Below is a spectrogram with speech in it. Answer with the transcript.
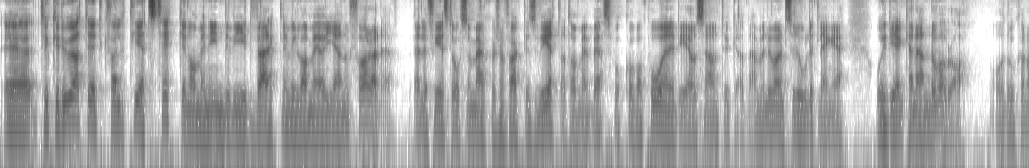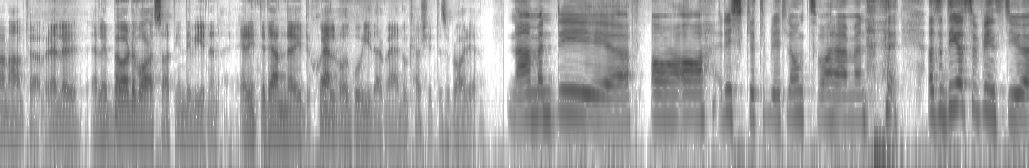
Eh, tycker du att det är ett kvalitetstecken om en individ verkligen vill vara med och genomföra det? Eller finns det också människor som faktiskt vet att de är bäst på att komma på en idé och sen tycker att Nej, men det var inte så roligt längre och idén kan ändå vara bra? Och då kan någon annan ta över? Eller, eller bör det vara så att individen, är inte den nöjd själv och går vidare med då kanske inte så bra idé? Nej men det, ja, ja risk att det blir ett långt svar här men alltså dels så finns det ju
